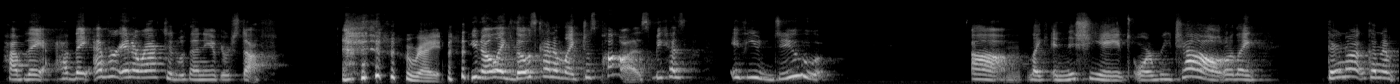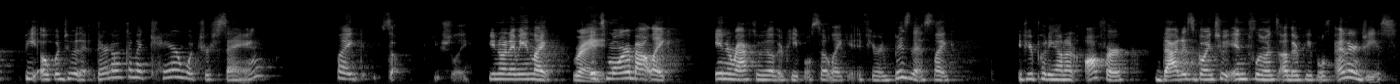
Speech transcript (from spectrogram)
have they have they ever interacted with any of your stuff right. you know like those kind of like just pause because if you do um like initiate or reach out or like they're not gonna be open to it. They're not gonna care what you're saying. Like so usually you know what i mean? Like Right. it's more about like interacting with other people. So like if you're in business like if you're putting out an offer that is going to influence other people's energies.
